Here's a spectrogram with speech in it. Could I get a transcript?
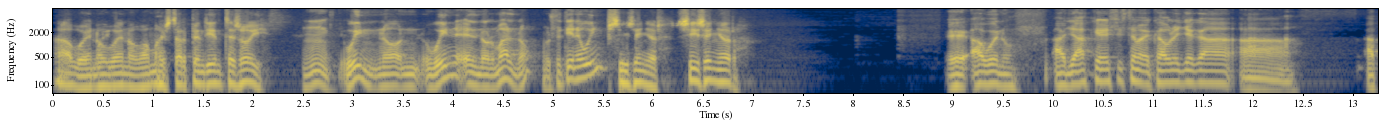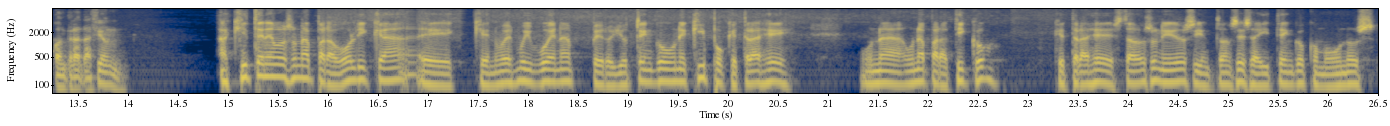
Ah, bueno, bueno, vamos a estar pendientes hoy. Mm, win, no, Win el normal, ¿no? ¿Usted tiene Win? Sí, señor. Sí, señor. Eh, ah, bueno. Allá, ¿qué sistema de cable llega a, contratación? Aquí tenemos una parabólica eh, que no es muy buena, pero yo tengo un equipo que traje una, un aparatico que traje de Estados Unidos y entonces ahí tengo como unos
